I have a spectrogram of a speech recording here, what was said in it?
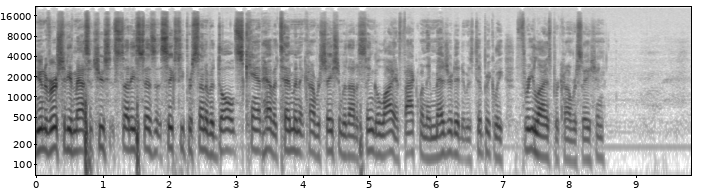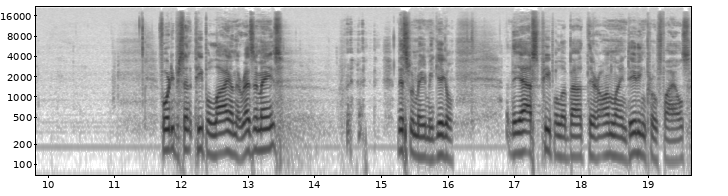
University of Massachusetts study says that 60% of adults can't have a 10 minute conversation without a single lie. In fact, when they measured it, it was typically three lies per conversation. 40% of people lie on their resumes. this one made me giggle. They asked people about their online dating profiles.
